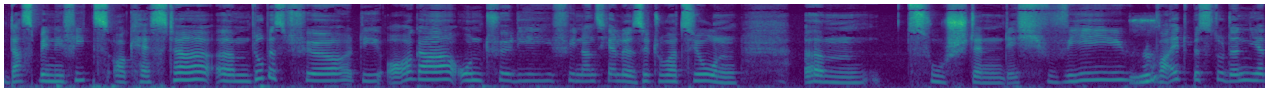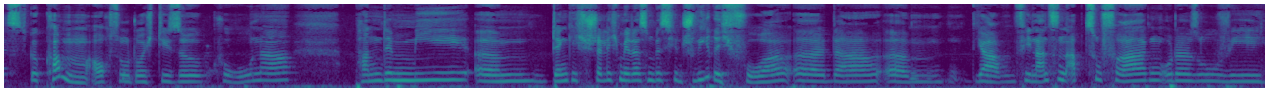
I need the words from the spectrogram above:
das Benefizorchester. Ähm, du bist für die Orga und für die finanzielle Situation ähm, zuständig. Wie mhm. weit bist du denn jetzt gekommen? Auch so durch diese Corona- Pandemie, ähm, denke ich, stelle ich mir das ein bisschen schwierig vor, äh, da ähm, ja, Finanzen abzufragen oder so. Wie,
